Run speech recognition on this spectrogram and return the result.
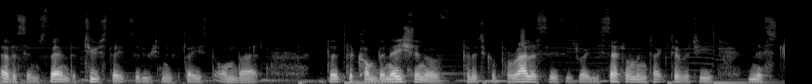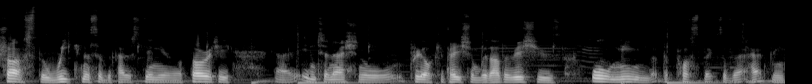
ever since then. The two state solution is based on that. That the combination of political paralysis, Israeli settlement activity, mistrust, the weakness of the Palestinian Authority, uh, international preoccupation with other issues all mean that the prospects of that happening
